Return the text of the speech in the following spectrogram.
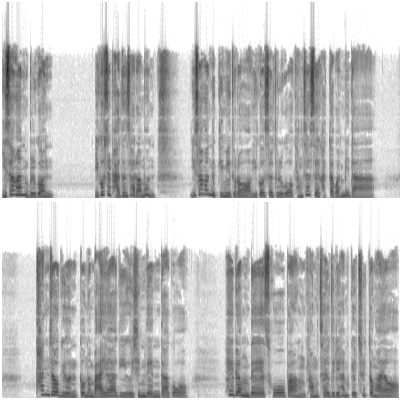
이상한 물건, 이것을 받은 사람은 이상한 느낌이 들어 이것을 들고 경찰서에 갔다고 합니다. 탄저균 또는 마약이 의심된다고 해병대, 소방, 경찰들이 함께 출동하여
